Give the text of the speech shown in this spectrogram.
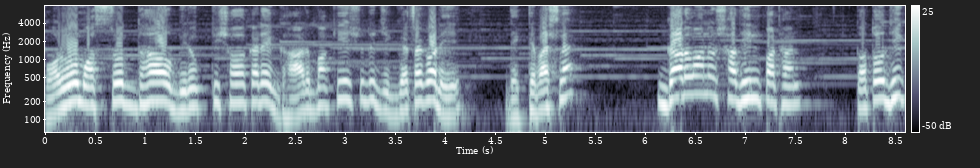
পরম অশ্রদ্ধা ও বিরক্তি সহকারে ঘাড় বাঁকিয়ে শুধু জিজ্ঞাসা করে, দেখতে পাস না? গাড়োয়ান ও স্বাধীন পাঠান, ততোধিক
